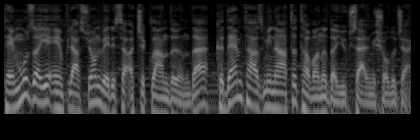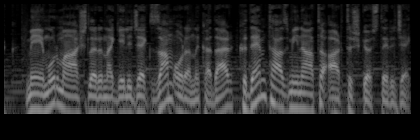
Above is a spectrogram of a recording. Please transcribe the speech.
Temmuz ayı enflasyon verisi açıklandığında kıdem tazminatı tavanı da yükselmiş olacak. Memur maaşlarına gelecek zam oranı kadar kıdem tazminatı artış gösterecek.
